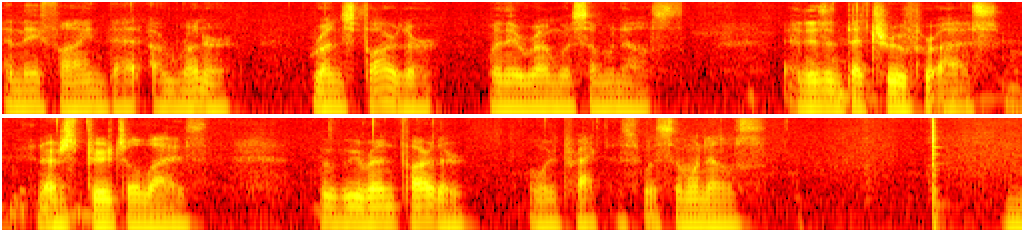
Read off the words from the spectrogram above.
and they find that a runner runs farther when they run with someone else. And isn't that true for us in our spiritual lives? We, run farther when we practice with someone else. Hmm.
